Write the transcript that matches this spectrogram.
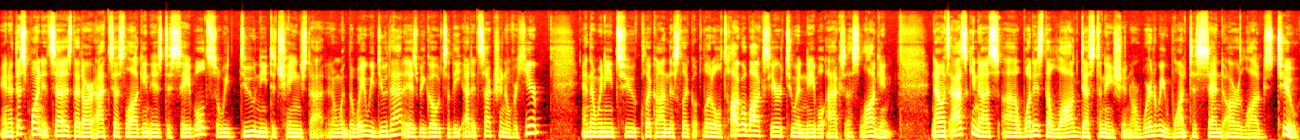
And at this point, it says that our access logging is disabled. So we do need to change that. And the way we do that is we go to the edit section over here. And then we need to click on this little toggle box here to enable access logging. Now it's asking us uh, what is the log destination or where do we want to send our logs to?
